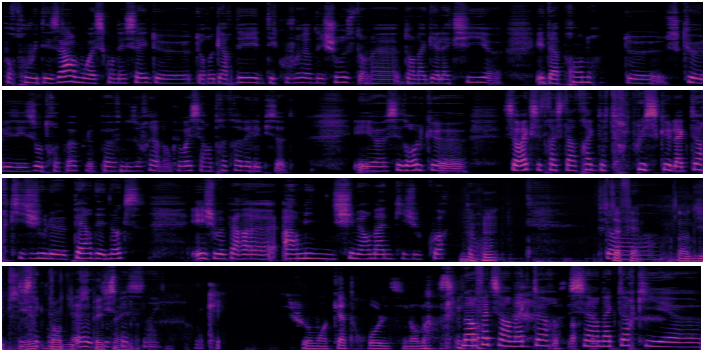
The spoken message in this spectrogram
pour trouver des armes ou est-ce qu'on essaye de, de regarder, découvrir des choses dans la galaxie et d'apprendre de ce que les autres peuples peuvent nous offrir. Donc ouais, c'est un très très bel épisode. Et euh, c'est drôle que c'est vrai que c'est très Star Trek d'autant plus que l'acteur qui joue le père d'Enox est joué par euh, Armin Shimmerman qui joue Quark dans Mhm. Tout à fait. Dans Deep, District dans Deep euh, Space Deep Nine. Space Nine. Ok. Il joue au moins 4 rôles sinon dans Mais en fait, c'est un acteur, Dans c'est un acteur qui est euh,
